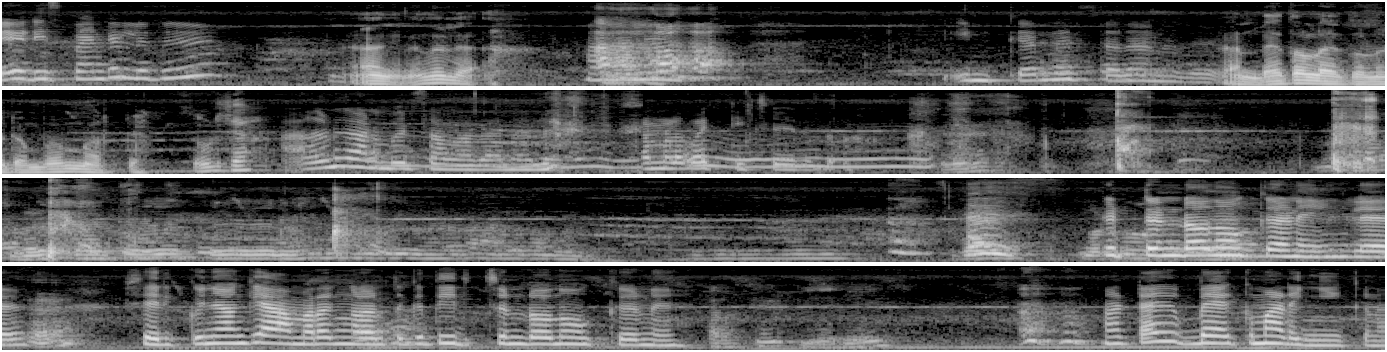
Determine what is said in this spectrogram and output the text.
ലേഡീസ് പാന്റ് അല്ലത് അങ്ങനെയൊന്നുമില്ല എനിക്ക് തന്നെ എടുത്തതാണത് രണ്ടേ തൊള്ളായിരത്തി തൊണ്ണൂറ്റൊമ്പത് മാർക്ക് ആർ പി കുടിച്ചാ? അതാണ് കാണുമ്പോ ഒരു സമാധാനല്ലേ നമ്മളെ പറ്റിച്ചേരുത് കിട്ടുണ്ടോ നോക്കണേ അല്ലേ ശരിക്കും ഞാൻ ക്യാമറ നിങ്ങളടുത്തേക്ക് തിരിച്ചുണ്ടോ നോക്കണ്. എന്നിട്ട് ബാക്ക് മടങ്ങിക്കണ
